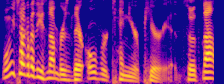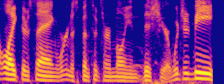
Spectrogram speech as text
When we talk about these numbers, they're over 10 year periods. So it's not like they're saying we're going to spend 600 million this year, which would be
